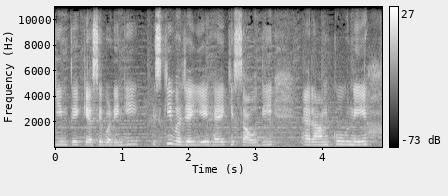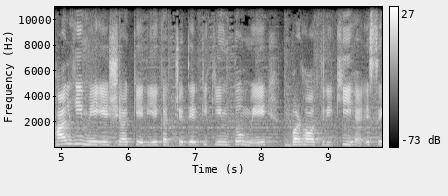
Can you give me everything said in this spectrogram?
कीमतें कैसे बढ़ेंगी? इसकी वजह यह है कि सऊदी अरामको ने हाल ही में एशिया के लिए कच्चे तेल की कीमतों में बढ़ोतरी की है। इससे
